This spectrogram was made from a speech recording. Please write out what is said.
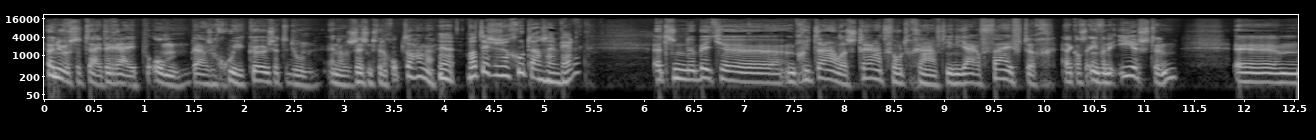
En nu was de tijd rijp om daar eens een goede keuze te doen... en er 26 op te hangen. Ja, wat is er zo goed aan zijn werk? Het is een, beetje een brutale straatfotograaf... die in de jaren 50, eigenlijk als een van de eersten... Uh,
